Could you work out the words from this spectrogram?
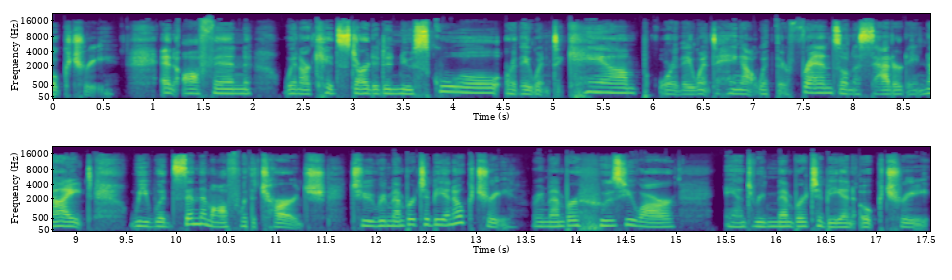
oak tree. And often when our kids started a new school or they went to camp or they went to hang out with their friends on a Saturday night, we would send them off with a charge to remember to be an oak tree, remember whose you are, and remember to be an oak tree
